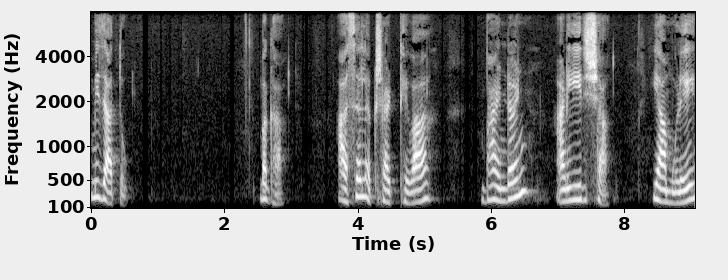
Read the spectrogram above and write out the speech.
मी जातो. बघा असं लक्षात ठेवा भांडण आणि ईर्षा यामुळे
